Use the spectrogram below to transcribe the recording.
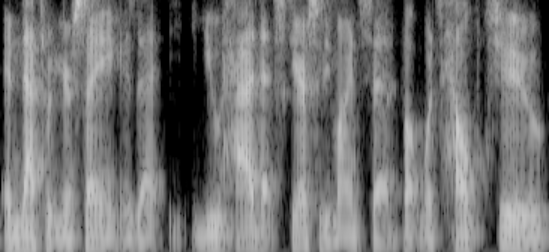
and that's what you're saying is that you had that scarcity mindset but what's helped you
